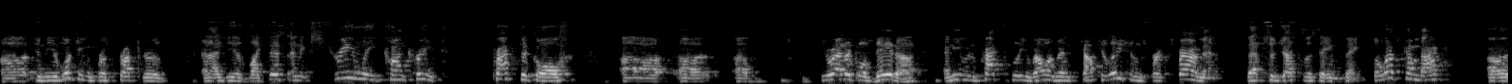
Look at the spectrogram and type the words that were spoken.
uh, to be looking for structures and ideas like this and extremely concrete, practical, uh, uh, uh, theoretical data and even practically relevant calculations for experiment that suggest the same thing. So let's come back uh,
